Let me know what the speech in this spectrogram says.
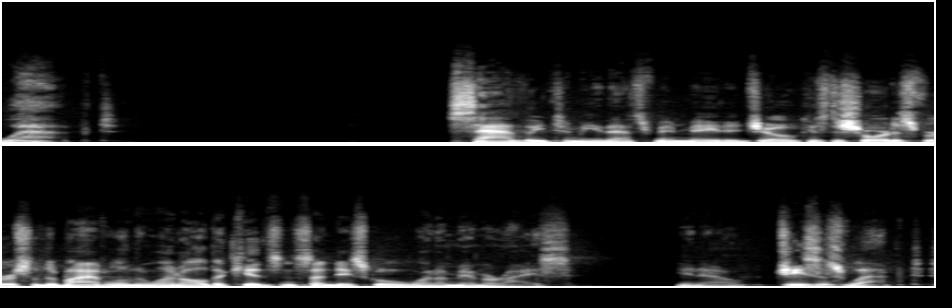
wept. Sadly, to me, that's been made a joke as the shortest verse of the Bible and the one all the kids in Sunday school want to memorize. You know, Jesus wept.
